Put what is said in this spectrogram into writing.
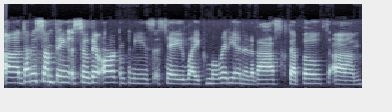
Uh, that is something. So there are companies, say like Meridian and Avask, that both um,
